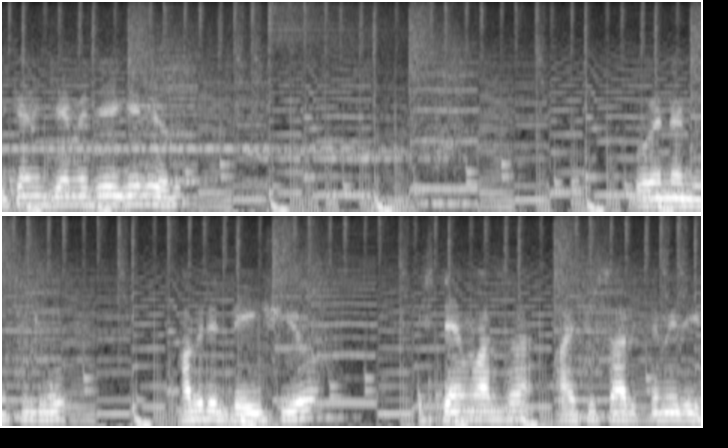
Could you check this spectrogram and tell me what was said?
İlk önce CMD'ye geliyoruz. Bu önemli çünkü bu habire değişiyor. İsteyen varsa IP sabitlemeyi de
